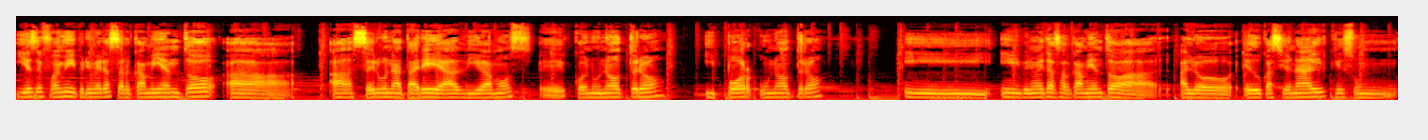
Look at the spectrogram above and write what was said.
Y ese fue mi primer acercamiento a, hacer una tarea, digamos, eh, con un otro y por un otro. Y, mi primer acercamiento a, lo educacional, que es un,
